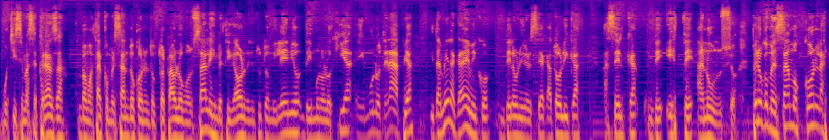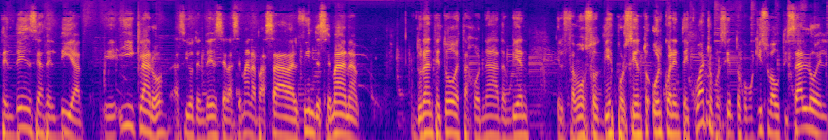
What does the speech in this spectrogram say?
muchísimas esperanzas. Vamos a estar conversando con el doctor Pablo González, investigador del Instituto Milenio de Inmunología e Inmunoterapia y también académico de la Universidad Católica acerca de este anuncio. Pero comenzamos con las tendencias del día. Eh, y claro, ha sido tendencia la semana pasada, el fin de semana, durante toda esta jornada también el famoso 10% o el 44%, como quiso bautizarlo el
